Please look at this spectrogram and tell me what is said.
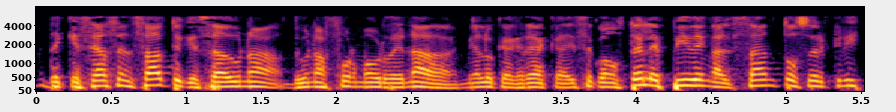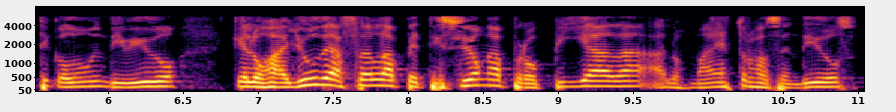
de que sea sensato y que sea de una, de una forma ordenada. Mira lo que agrega acá. Dice, cuando ustedes le piden al santo ser crístico de un individuo que los ayude a hacer la petición apropiada a los maestros ascendidos,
